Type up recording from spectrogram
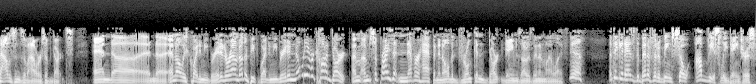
thousands of hours of darts. And uh, and uh, and always quite inebriated around other people quite inebriated. And nobody ever caught a dart. I'm I'm surprised that never happened in all the drunken dart games I was in in my life. Yeah. I think it has the benefit of being so obviously dangerous,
